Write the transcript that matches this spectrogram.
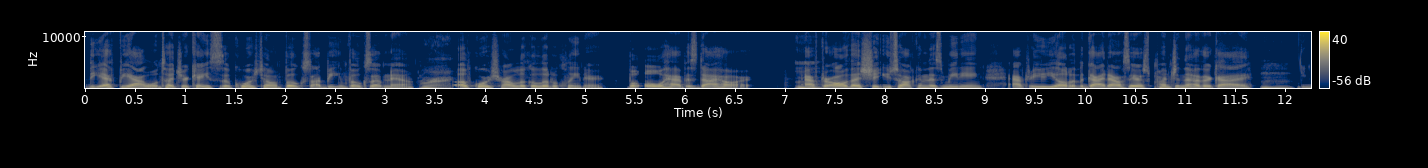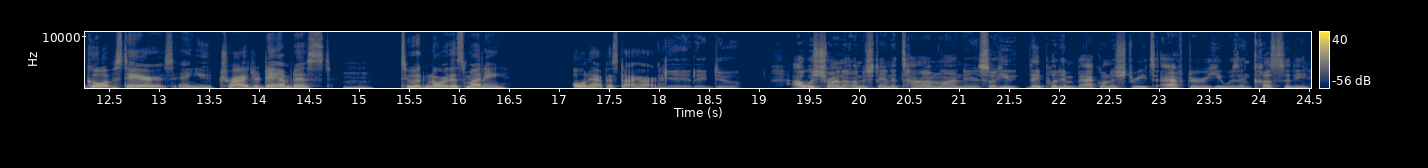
the FBI won't touch your cases. Of course, y'all folks stop beating folks up now. Right. Of course, trying to look a little cleaner. But old habits die hard. Mhm. After all that shit you talked in this meeting, after you yelled at the guy downstairs punching the other guy, Mhm. you go upstairs and you tried your damnedest Mhm. to ignore this money. Old habits die hard. Yeah, they do. I was trying to understand the timeline there. So he they put him back on the streets after he was in custody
